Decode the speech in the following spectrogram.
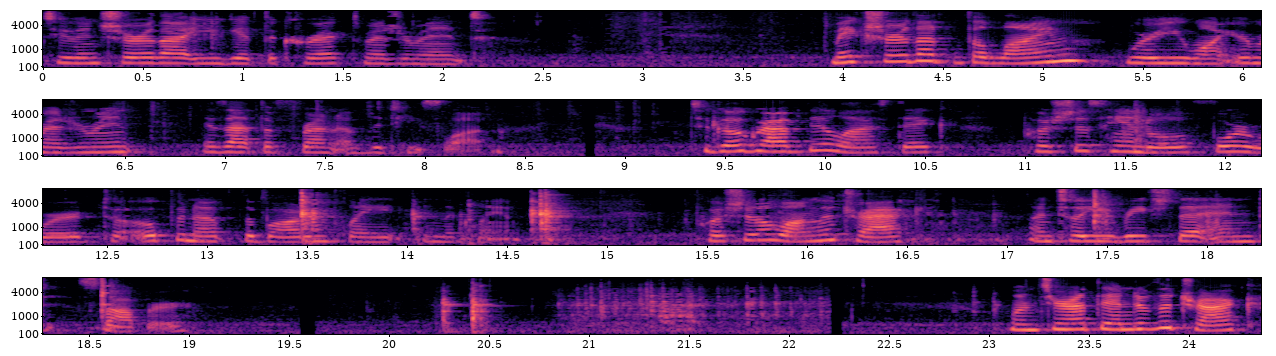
to ensure that you get the correct measurement. Make sure that the line where you want your measurement is at the front of the T-slot. To go grab the elastic, push this handle forward to open up the bottom plate in the clamp. Push it along the track until you reach the end stopper. Once you're at the end of the track,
